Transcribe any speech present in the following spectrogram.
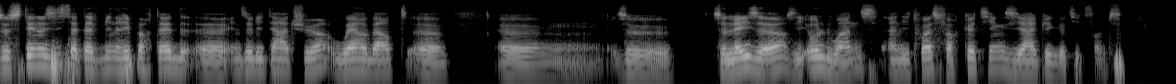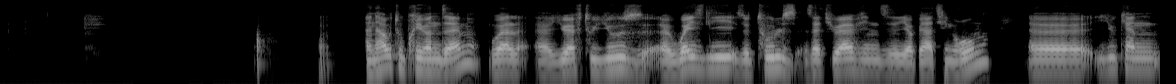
the stenosis that have been reported uh, in the literature were about uh, um, the, the laser, the old ones, and it was for cutting the epiglottic folds. And how to prevent them? Well, uh, you have to use uh, wisely the tools that you have in the operating room. Uh, you can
